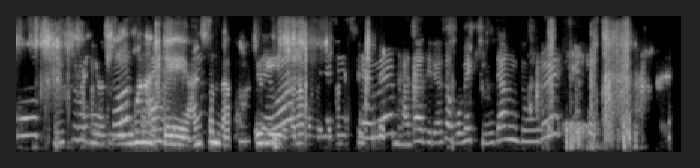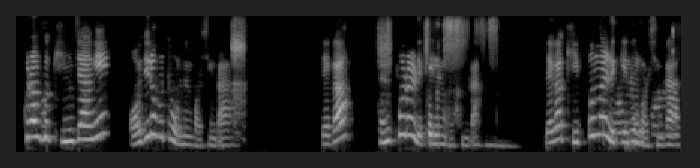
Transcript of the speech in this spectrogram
호흡 분수로부터 이번할 때 안 썼나 봐. 여기 전화번호 시스템을 받아들여서 몸의 긴장도를 읽고. 그럼 그 긴장이 어디로부터 오는 것인가? 내가 공포를 느끼는 것인가? 내가 기쁨을 느끼는 것인가?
